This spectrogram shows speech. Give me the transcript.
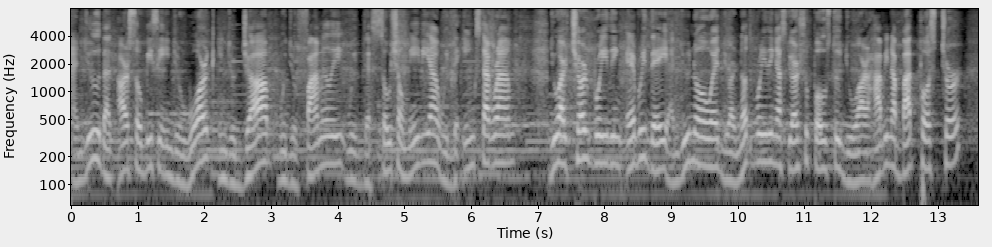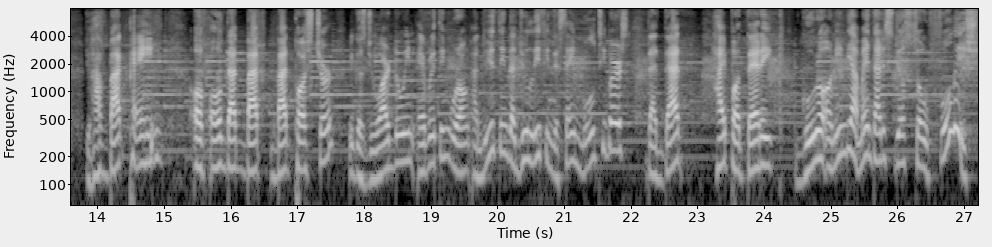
and you that are so busy in your work, in your job, with your family, with the social media, with the Instagram, you are short breathing every day and you know it. You are not breathing as you are supposed to. You are having a bad posture. You have back pain of all that bad bad posture because you are doing everything wrong and do you think that you live in the same multiverse that that hypothetical guru on india man that is just so foolish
